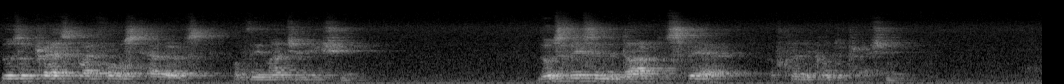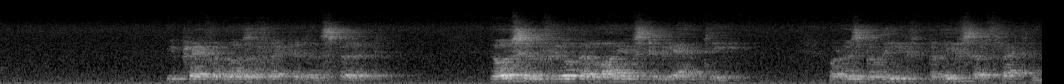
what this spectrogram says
those oppressed by false terrors of the imagination, those facing the dark despair of clinical depression. We pray for those afflicted in spirit, those who feel their lives to be empty, or whose belief, beliefs are threatened,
